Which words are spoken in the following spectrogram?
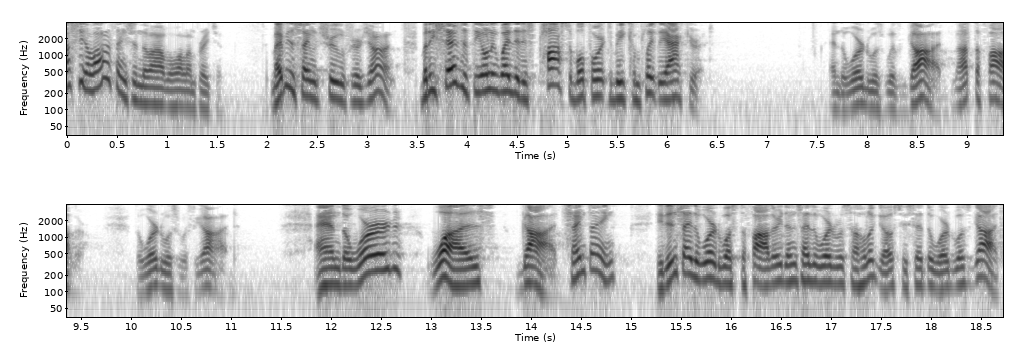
I see a lot of things in the Bible while I'm preaching. Maybe the same is true for John. But he says that the only way that is possible for it to be completely accurate. And the Word was with God, not the Father. The Word was with God. And the Word was God. Same thing. He didn't say the Word was the Father. He didn't say the Word was the Holy Ghost. He said the Word was God.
